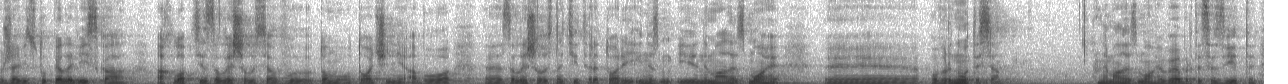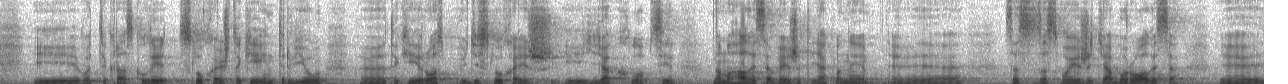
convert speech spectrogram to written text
вже відступили війська, а хлопці залишилися в тому оточенні або е, залишились на тій території і не, і не мали змоги е, повернутися не мали змоги вибратися звідти. І от якраз коли слухаєш такі інтерв'ю, такі розповіді, слухаєш, і як хлопці намагалися вижити, як вони за, за своє життя боролися. Е,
